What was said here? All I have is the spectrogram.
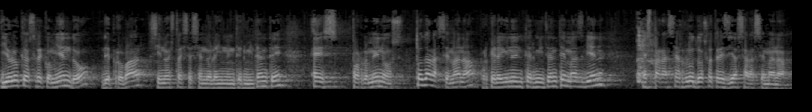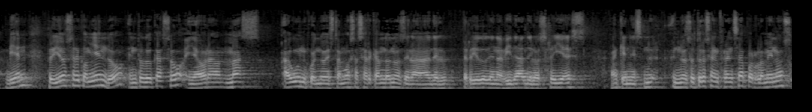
yo lo que os recomiendo de probar, si no estáis haciendo el ayuno intermitente, es por lo menos toda la semana, porque el ayuno intermitente más bien es para hacerlo dos o tres días a la semana. Bien, pero yo os recomiendo, en todo caso, y ahora más aún cuando estamos acercándonos del periodo de Navidad de los Reyes, aunque nosotros en Francia, por lo menos,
